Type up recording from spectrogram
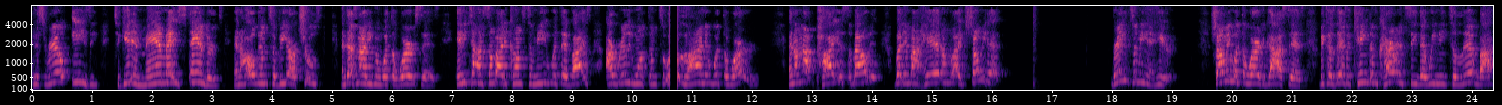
And it's real easy to get in man made standards and hold them to be our truths. And that's not even what the word says. Anytime somebody comes to me with advice, I really want them to align it with the word. And I'm not pious about it, but in my head, I'm like, show me that. Bring it to me in here. Show me what the word of God says because there's a kingdom currency that we need to live by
